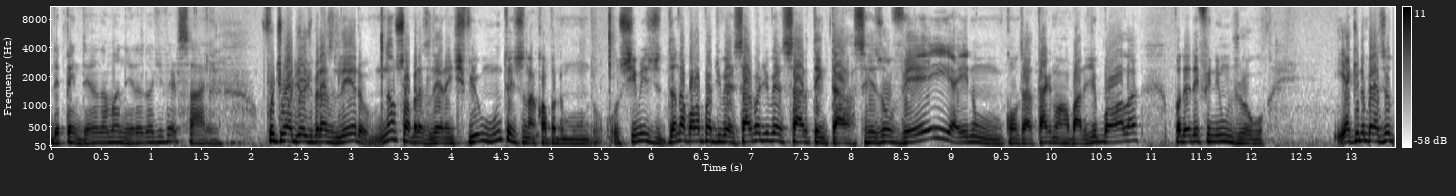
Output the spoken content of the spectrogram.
dependendo da maneira do adversário. O futebol de hoje brasileiro, não só brasileiro, a gente viu muito isso na Copa do Mundo. Os times dando a bola para o adversário, para o adversário tentar se resolver e aí num contra-ataque, numa roubada de bola, poder definir um jogo. E aqui no Brasil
